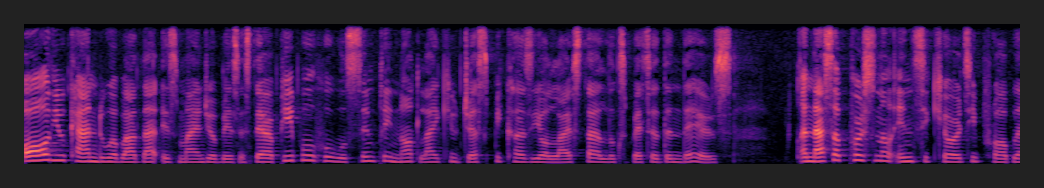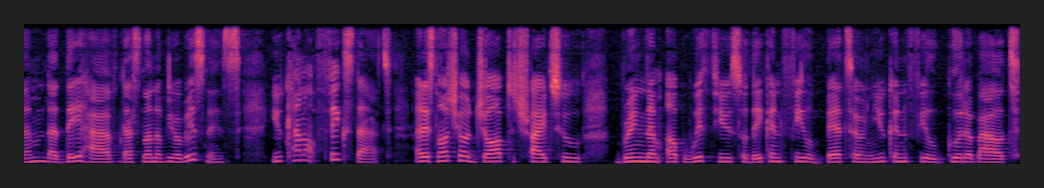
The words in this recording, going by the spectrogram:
All you can do about that is mind your business. There are people who will simply not like you just because your lifestyle looks better than theirs. And that's a personal insecurity problem that they have. That's none of your business. You cannot fix that. And it's not your job to try to bring them up with you so they can feel better and you can feel good about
